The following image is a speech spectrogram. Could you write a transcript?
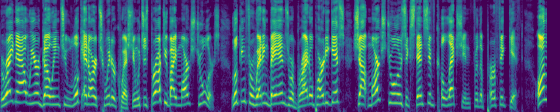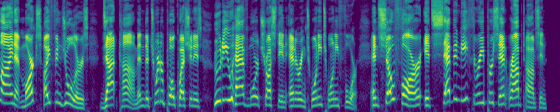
But right now, we are going to look at our Twitter question, which is brought to you by Mark's Jewelers. Looking for wedding bands or bridal party gifts? Shop Mark's Jewelers' extensive collection for the perfect gift online at marks-jewelers.com. And the Twitter poll question is, who do you have more trust in entering 2024? And so far, it's 73% Rob Thomson,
